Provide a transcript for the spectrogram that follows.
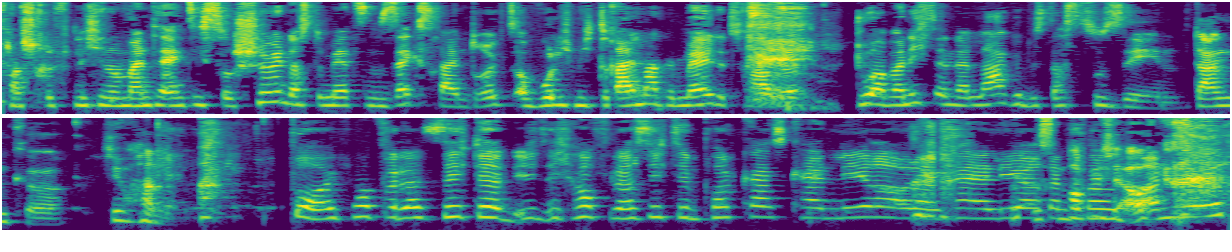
verschriftlichen und man denkt sich so schön, dass du mir jetzt eine 6 reindrückst, obwohl ich mich dreimal gemeldet habe, du aber nicht in der Lage bist, das zu sehen. Danke, Johanna. Boah, ich hoffe, dass sich dann, ich hoffe, dass sich den Podcast kein Lehrer oder keine Lehrerin von uns anhört.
